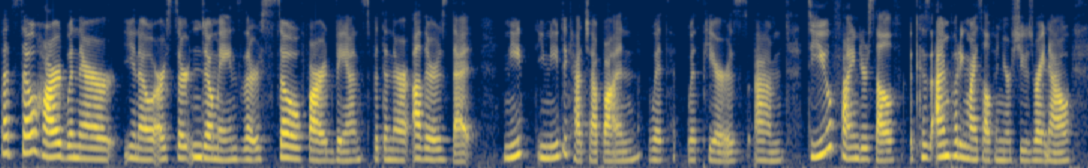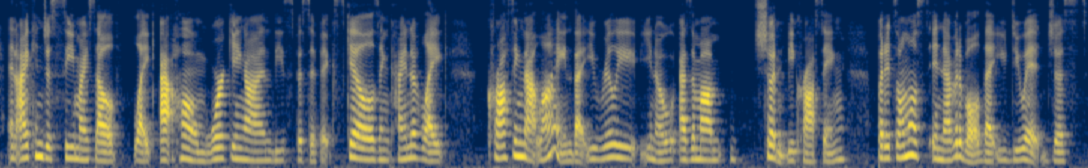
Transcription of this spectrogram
That's so hard when there, you know, are certain domains that are so far advanced, but then there are others that need you need to catch up on with with peers. Um, do you find yourself because I'm putting myself in your shoes right now, and I can just see myself like at home working on these specific skills and kind of like crossing that line that you really, you know, as a mom shouldn't be crossing, but it's almost inevitable that you do it just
